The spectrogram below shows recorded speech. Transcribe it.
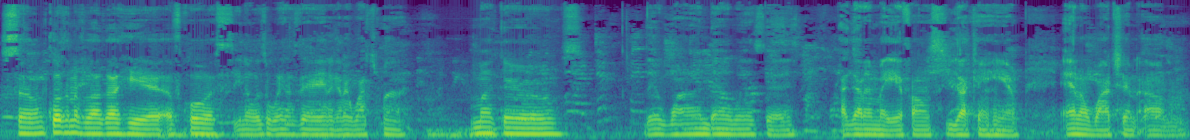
So I'm closing the vlog out here. Of course, you know it's a Wednesday and I gotta watch my my girls. They're wind down Wednesday. I got in my earphones so y'all can't hear. And I'm watching um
